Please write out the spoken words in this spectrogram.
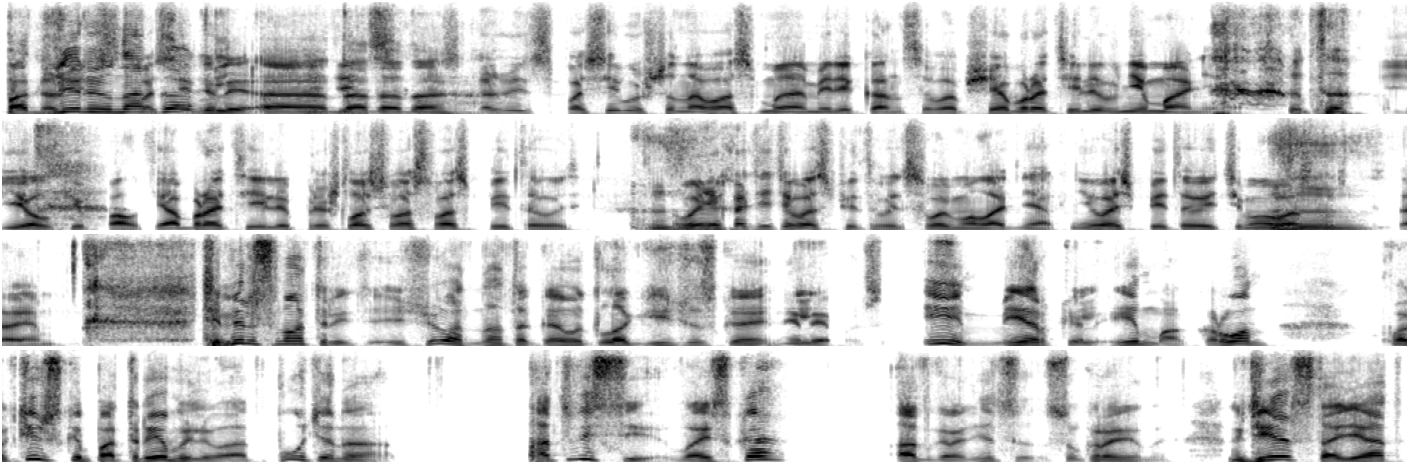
Под Скажите дверью нагадили. А, идите, Да-да-да. Скажите спасибо, что на вас мы, американцы, вообще обратили внимание. Да. Елки-палки, обратили, пришлось вас воспитывать. Вы не хотите воспитывать свой молодняк? Не воспитывайте, мы вас воспитаем. Теперь смотрите, еще одна такая вот логическая нелепость. И Меркель, и Макрон фактически потребовали от Путина отвести войска от границы с Украиной, где стоят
